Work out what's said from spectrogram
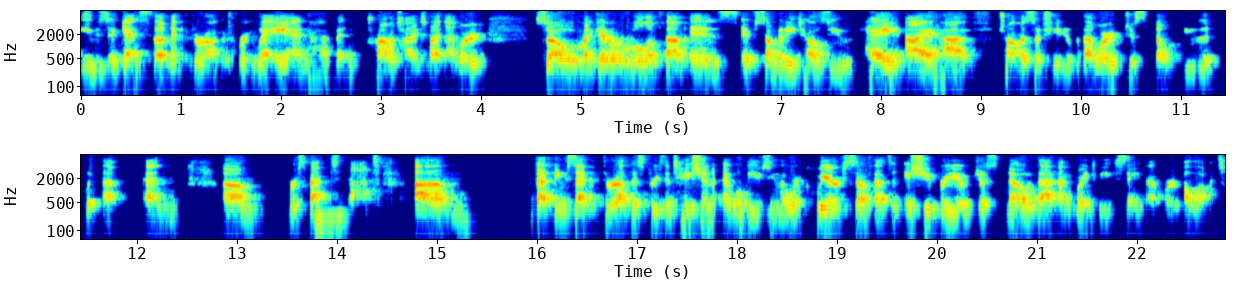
used against them in a derogatory way and have been traumatized by that word. So my general rule of thumb is if somebody tells you, hey, I have trauma associated with that word, just don't use it with them and um, respect Mhm. that. Um, that being said, throughout this presentation, I will be using the word queer. So if that's an issue for you, just know that I'm going to be saying that word a lot.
